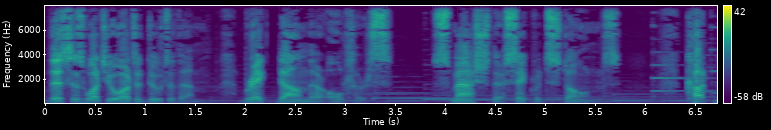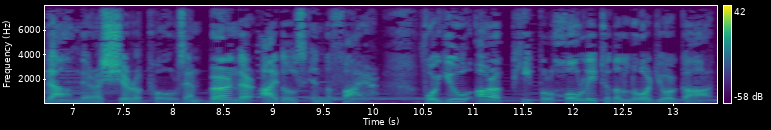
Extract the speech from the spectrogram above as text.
This is what you are to do to them. Break down their altars. Smash their sacred stones. Cut down their Asherah poles and burn their idols in the fire. For you are a people holy to the Lord your God.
